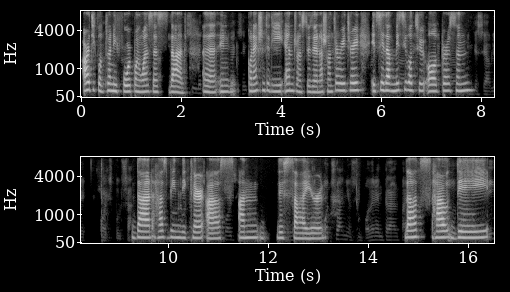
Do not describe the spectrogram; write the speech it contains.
Article 24.1 says that uh, in connection to the entrance to the national territory, it's inadmissible to all person that has been declared as undesired that's how they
